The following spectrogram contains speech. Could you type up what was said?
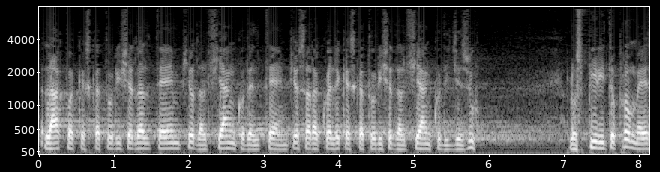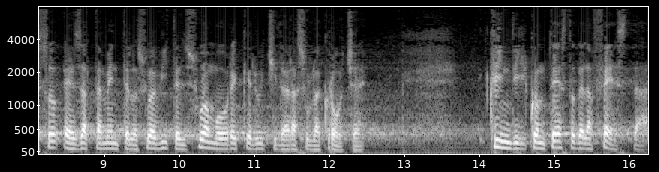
L'acqua che scaturisce dal Tempio, dal fianco del Tempio, sarà quella che scaturisce dal fianco di Gesù. Lo Spirito promesso è esattamente la sua vita e il suo amore che lui ci darà sulla croce. Quindi il contesto della festa,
